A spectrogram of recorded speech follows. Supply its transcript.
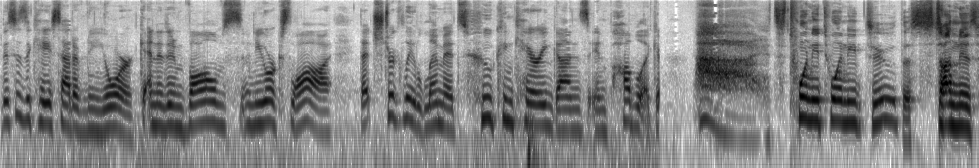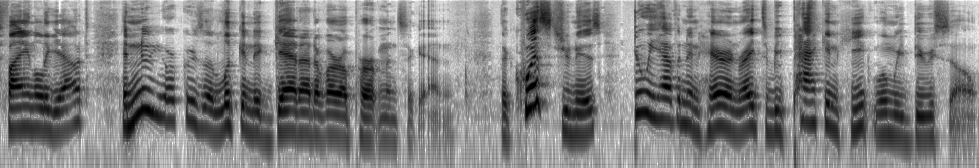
This is a case out of New York, and it involves New York's law that strictly limits who can carry guns in public. Ah, it's 2022, the sun is finally out, and New Yorkers are looking to get out of our apartments again. The question is, do we have an inherent right to be packing heat when we do so?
